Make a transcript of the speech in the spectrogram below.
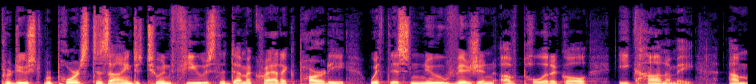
produced reports designed to infuse the Democratic Party with this new vision of political economy. Um,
